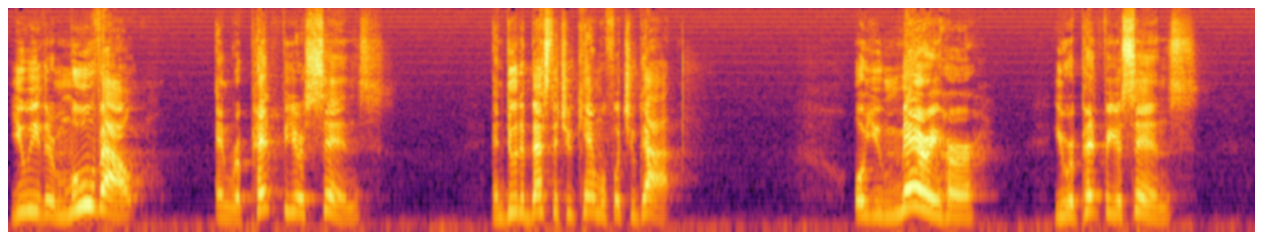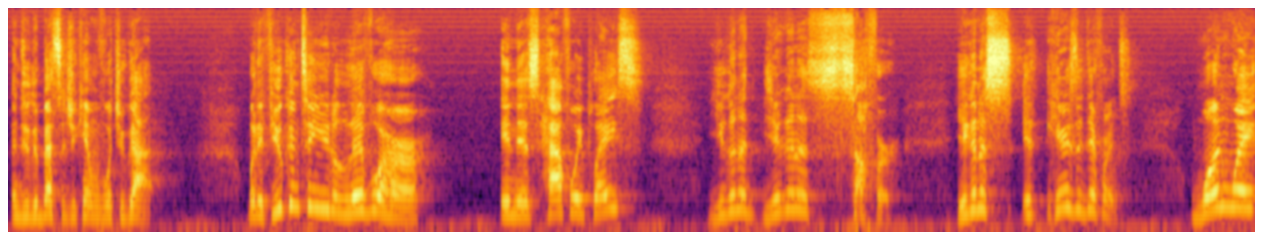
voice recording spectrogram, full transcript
You either move out and repent for your sins and do the best that you can with what you got, or you marry her, you repent for your sins, and do the best that you can with what you got. But if you continue to live with her in this halfway place, you're gonna you're gonna suffer. You're gonna. Here's the difference. One way,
